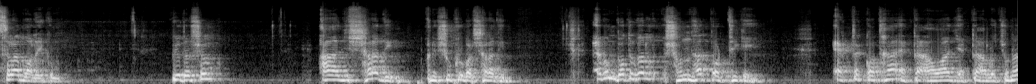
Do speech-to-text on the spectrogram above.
আসসালামু আলাইকুম। প্রিয় দর্শক, আজ সারাদিন মানে শুক্রবার সারাদিন, এবং গতকাল সন্ধ্যার পর থেকেই একটা কথা, একটা আওয়াজ, একটা আলোচনা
